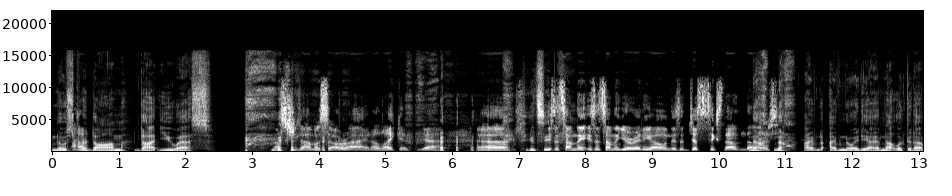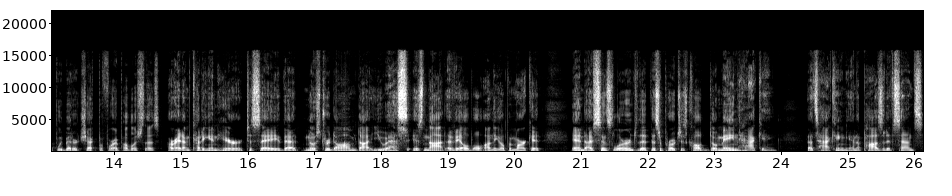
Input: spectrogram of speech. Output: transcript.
Nostradam.us. Nostradamus. All right, I like it. Yeah, uh, you can see. Is it something? Is it something you already own? Is it just six thousand no, dollars? No, I have I have no idea. I have not looked it up. We better check before I publish this. All right, I'm cutting in here to say that Nostradam.us is not available on the open market, and I've since learned that this approach is called domain hacking. That's hacking in a positive sense,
